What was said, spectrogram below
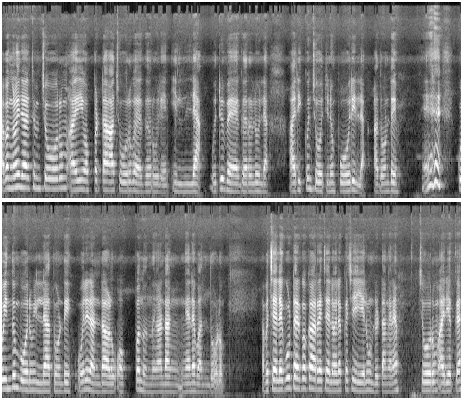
അപ്പം നിങ്ങൾ വിചാരിച്ചും ചോറും അരി ഒപ്പിട്ട ആ ചോറ് വേഗറൂലേ? ഇല്ല. ഒരു വേഗറലും ഇല്ല. അരിക്കും ചോറ്റിനും പോരില്ല. അതുകൊണ്ട് കൊയ്ന്തും പോരും ഇല്ലാത്തതുകൊണ്ട് ഒരു രണ്ടാളും ഒപ്പം നിന്ന് കണ്ട് അങ്ങനെ വന്നോളും. അപ്പോൾ ചില കൂട്ടുകാർക്കൊക്കെ അറിയാം ചിലവരൊക്കെ ചെയ്യലും ഉണ്ട് കേട്ടോ അങ്ങനെ ചോറും അരിയൊക്കെ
